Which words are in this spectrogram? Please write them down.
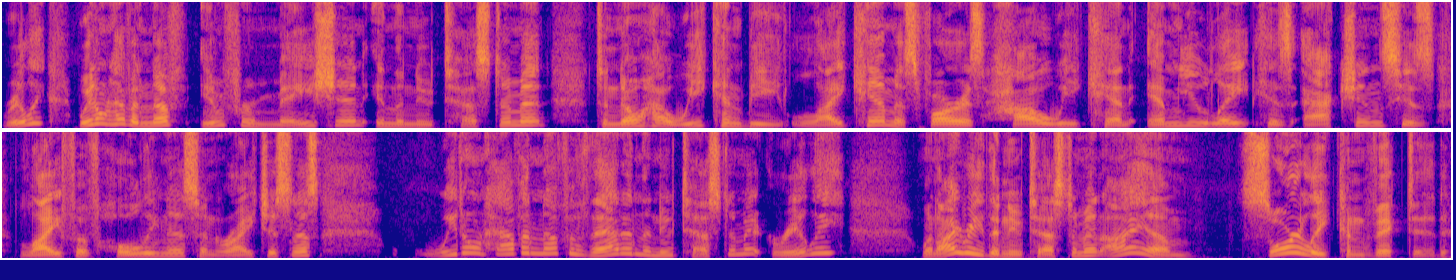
Really? We don't have enough information in the New Testament to know how we can be like him as far as how we can emulate his actions, his life of holiness and righteousness. We don't have enough of that in the New Testament, really? When I read the New Testament, I am sorely convicted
